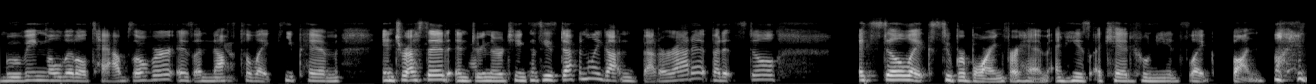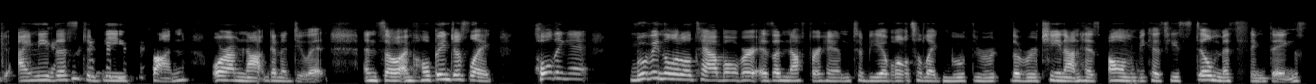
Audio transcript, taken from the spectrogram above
moving the little tabs over is enough yeah. to like keep him interested in doing the routine because he's definitely gotten better at it but it's still it's still like super boring for him and he's a kid who needs like fun. Like i need yeah. this to be fun or i'm not going to do it. And so i'm hoping just like holding it moving the little tab over is enough for him to be able to like move through the routine on his own because he's still missing things.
